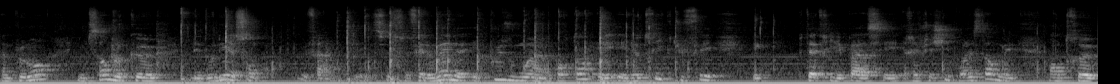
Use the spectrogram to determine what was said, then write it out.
Simplement, il me semble que les données, elles sont, enfin, ce, phénomène est plus ou moins important, et, le tri que tu fais, et peut-être il n'est pas assez réfléchi pour l'instant, mais entre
